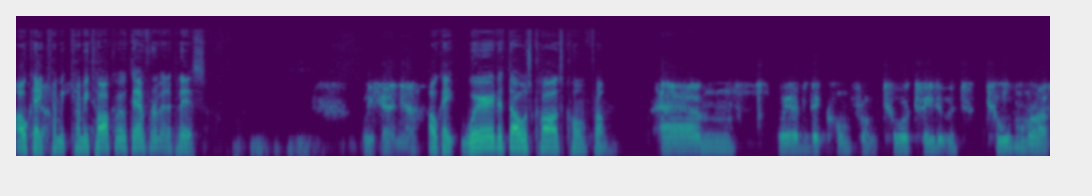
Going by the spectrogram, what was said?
Okay, Yeah. can we can we talk about them for a minute, please? we can. Yeah. Okay, where did those calls come from? Um, where did they come from? Two or three. Two of them were on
